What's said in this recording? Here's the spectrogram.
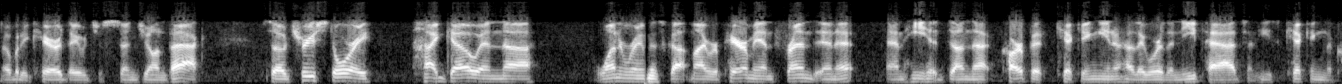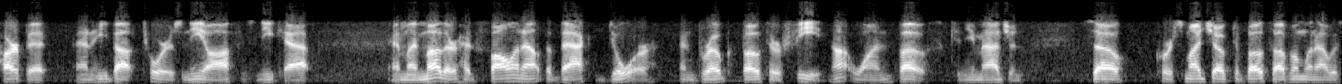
nobody cared. They would just send on back. So true story. I go and uh, one room has got my repairman friend in it, and he had done that carpet kicking. You know how they wear the knee pads, and he's kicking the carpet, and he about tore his knee off, his kneecap. And my mother had fallen out the back door and broke both her feet. Not one, both. Can you imagine? So, of course, my joke to both of them when I was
